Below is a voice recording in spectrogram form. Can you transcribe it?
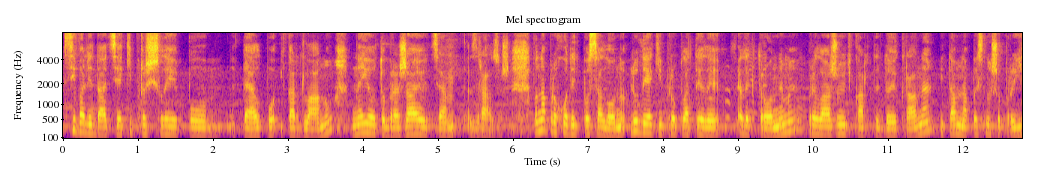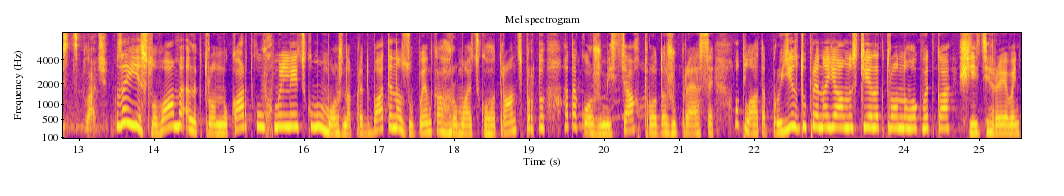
Всі валідації, які пройшли по телпо і кардлану, в неї отображаються зразу ж. Вона проходить по салону. Люди, які проплатили електронними, прилажують карти до екрана, і там написано, що проїзд сплачений. За її словами, електронну картку в Хмельницькому можна придбати на зупинках громадського транспорту, а також у місцях продажу преси. Оплата проїзду при наявності електронного квитка – 6 гривень.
